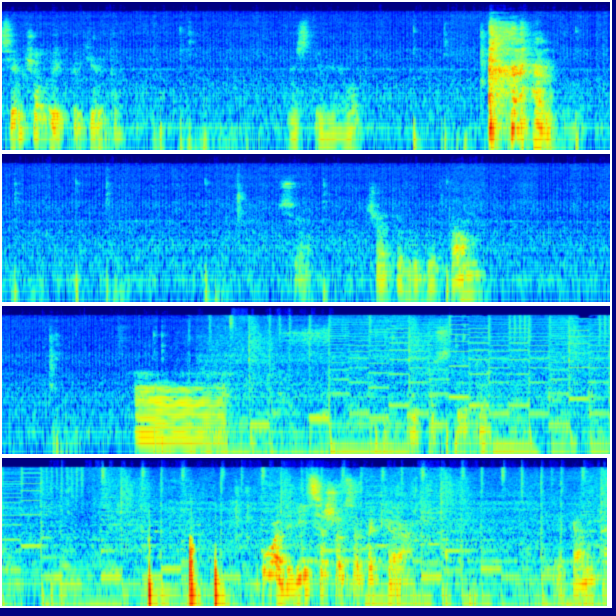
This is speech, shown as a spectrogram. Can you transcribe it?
Сім чоловік, прикиньте. На стрімі, от. Все. Чат я врубив там. О, дивіться, що це таке. Якенте.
